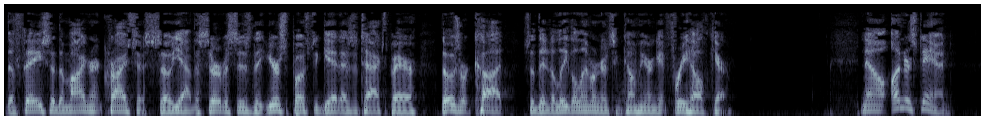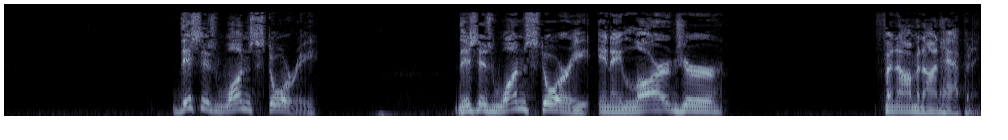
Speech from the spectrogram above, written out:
the face of the migrant crisis. So yeah, the services that you're supposed to get as a taxpayer, those are cut so that illegal immigrants can come here and get free health care. Now understand, this is one story. This is one story in a larger phenomenon happening.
